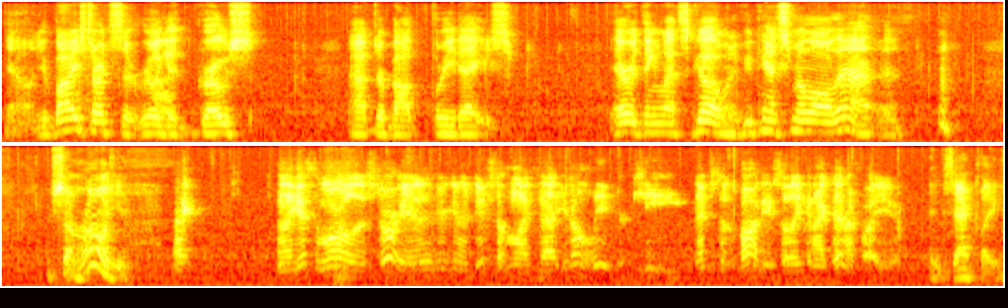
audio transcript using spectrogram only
Know, your body starts to really Oh. get gross after about three days. Everything lets go, and if you can't smell all that, uh, there's something wrong with you. Like, and I guess the moral of the story is if you're going to do something like that, you don't leave your key next to the body so they can identify you. Exactly.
